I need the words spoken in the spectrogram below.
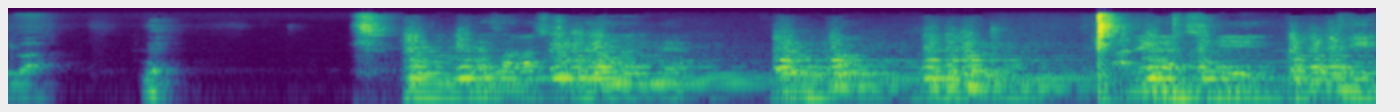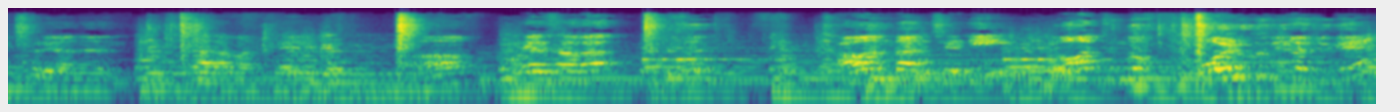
이봐 네. 회사가 장난하는데 어? 아내같이 일 처리하는 사람한테 어? 회사가 무슨 자원단체니? 너 같은 놈 월급이나 주게?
